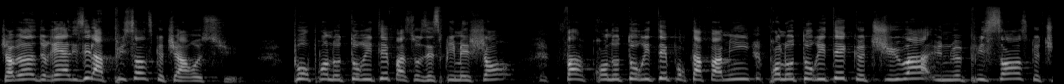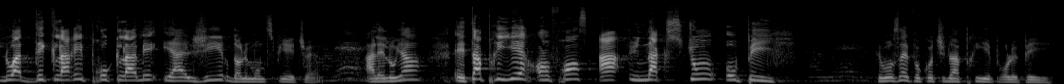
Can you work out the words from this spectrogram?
Tu as besoin de réaliser la puissance que tu as reçue pour prendre autorité face aux esprits méchants, prendre autorité pour ta famille, prendre autorité que tu as une puissance que tu dois déclarer, proclamer et agir dans le monde spirituel. Alléluia. Et ta prière en France a une action au pays. C'est pour ça qu'il faut continuer à prier pour le pays,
